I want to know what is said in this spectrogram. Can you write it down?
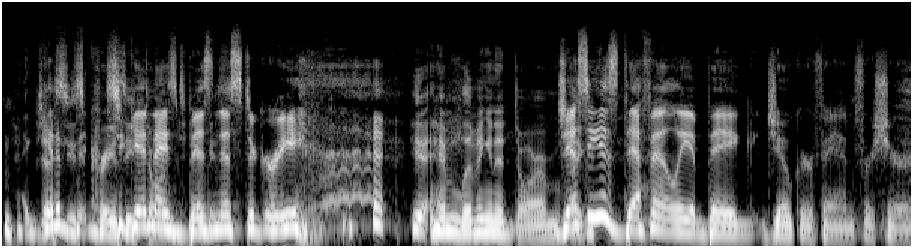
get a, Jesse's to crazy get a nice days. business degree. Him living in a dorm. Jesse like, is definitely a big Joker fan for sure.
